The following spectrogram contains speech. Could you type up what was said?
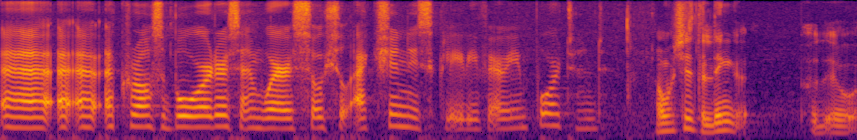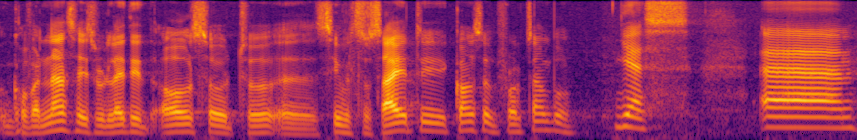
uh, across borders and where social action is clearly very important. And which is the link? governance is related also to uh, civil society concept, for example? Yes. Um,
